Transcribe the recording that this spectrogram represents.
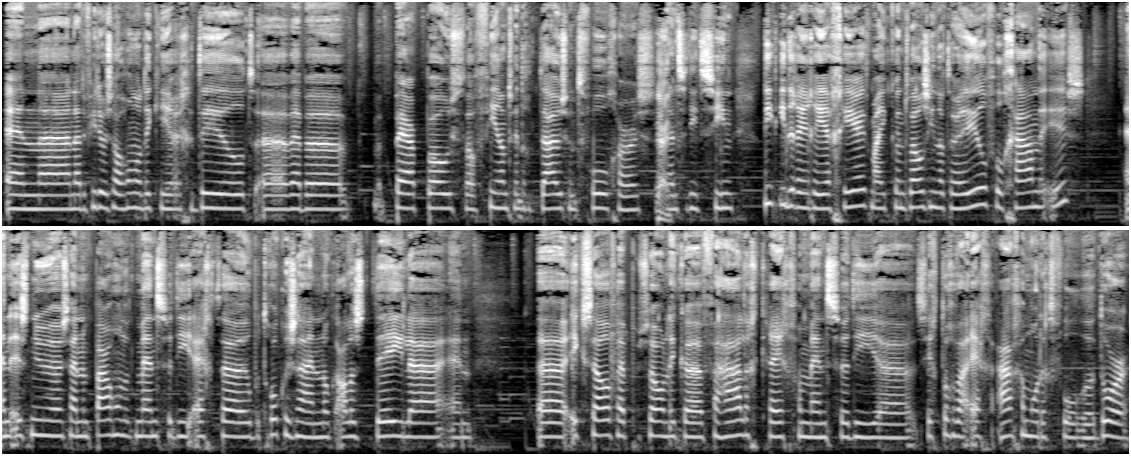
En nou, de video is al honderden keren gedeeld. Eh, we hebben per post al 24.000 volgers. Kijk. Mensen die het zien. Niet iedereen reageert, maar je kunt wel zien dat er heel veel gaande is. En er is nu, zijn een paar honderd mensen die echt heel betrokken zijn. En ook alles delen. En eh, ik zelf heb persoonlijk eh, verhalen gekregen van mensen... die eh, zich toch wel echt aangemoedigd voelden door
